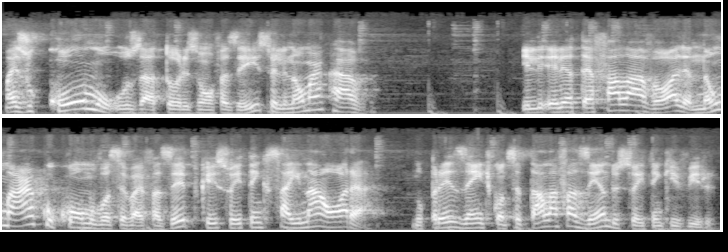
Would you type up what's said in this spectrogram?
Mas o como os atores vão fazer isso, ele não marcava. Ele, ele até falava: olha, não marco como você vai fazer, porque isso aí tem que sair na hora, no presente. Quando você tá lá fazendo, isso aí tem que vir.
